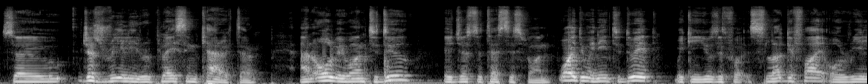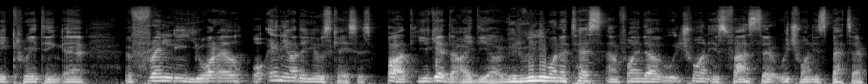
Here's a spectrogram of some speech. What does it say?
So just really replacing character. And all we want to do is just to test this one. Why do we need to do it? We can use it for slugify or really creating a, a friendly URL or any other use cases. But you get the idea. We really want to test and find out which one is faster which one is better.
